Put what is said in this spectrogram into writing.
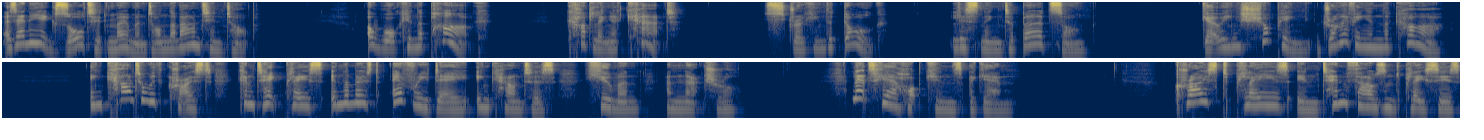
as any exalted moment on the mountain top a walk in the park, cuddling a cat, stroking the dog, listening to birdsong, going shopping, driving in the car. Encounter with Christ can take place in the most everyday encounters, human and natural. Let's hear Hopkins again. Christ plays in 10,000 places,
